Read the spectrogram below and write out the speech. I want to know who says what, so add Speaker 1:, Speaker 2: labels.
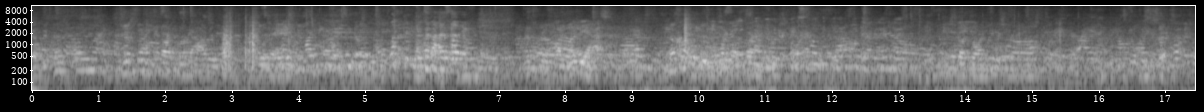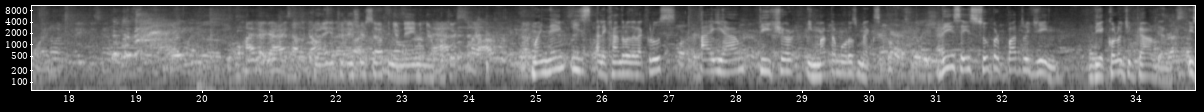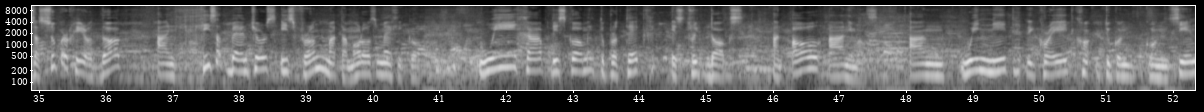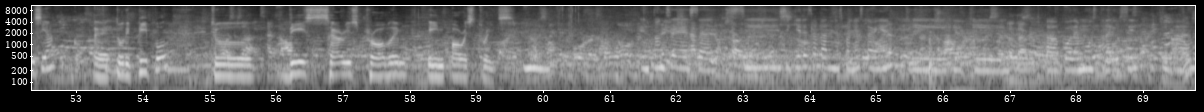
Speaker 1: Hi there, guys. How's it
Speaker 2: Do you want to introduce yourself and your name and your project?
Speaker 3: My name is Alejandro de la Cruz. I am teacher in Matamoros, Mexico. This is Super Patrick Jean, the ecology guardian. He's a superhero dog and his adventures is from Matamoros, Mexico. We have this comic to protect street dogs and all animals and we need to create to con conciencia uh, to the people to this serious problem in our streets.
Speaker 4: Entonces, eh, si, si quieres hablar en español está bien y, ah, podemos traducir. Ah,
